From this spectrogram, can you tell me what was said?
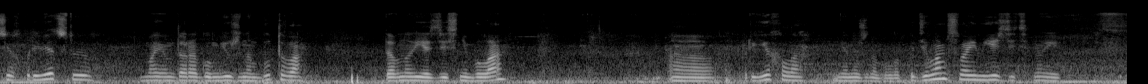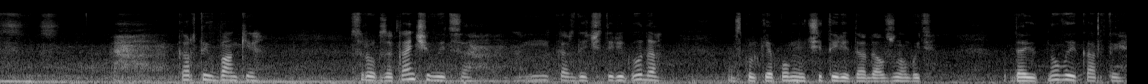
Всех приветствую в моем дорогом Южном Бутово. Давно я здесь не была. А, приехала. Мне нужно было по делам своим ездить. Ну и карты в банке. Срок заканчивается. И каждые 4 года, насколько я помню, 4, да, должно быть, дают новые карты.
